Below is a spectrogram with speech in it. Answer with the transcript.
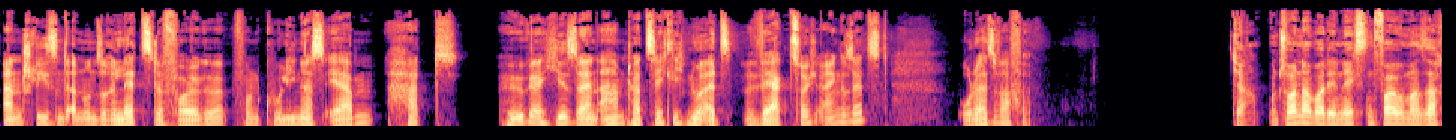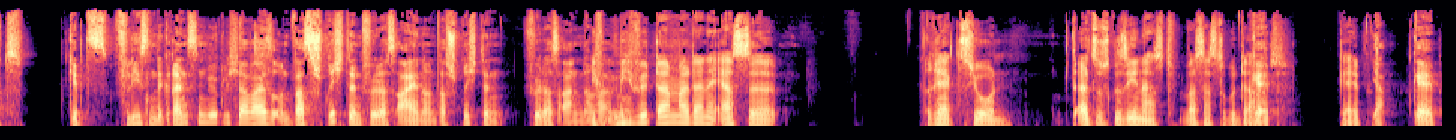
anschließend an unsere letzte Folge von Colinas Erben, hat Höger hier seinen Arm tatsächlich nur als Werkzeug eingesetzt oder als Waffe? Tja, und schon aber den nächsten Fall, wo man sagt, gibt's fließende Grenzen möglicherweise und was spricht denn für das eine und was spricht denn für das andere? Ich, also, mich würde da mal deine erste Reaktion als du es gesehen hast, was hast du gedacht? Gelb. Gelb? Ja, gelb.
